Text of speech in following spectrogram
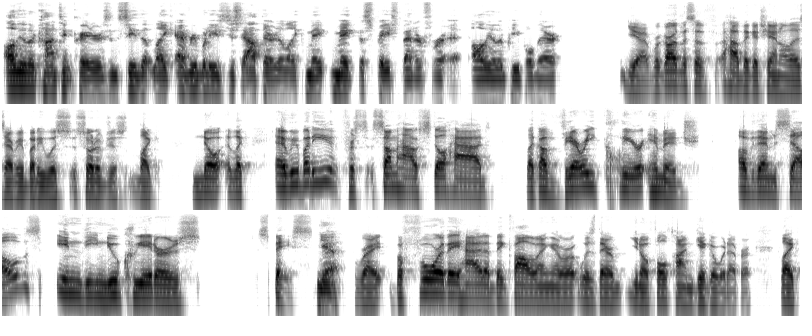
all the other content creators and see that like everybody's just out there to like make make the space better for eh, all the other people there. yeah regardless of how big a channel is everybody was sort of just like no like everybody for somehow still had like a very clear image of themselves in the new creators space Yeah, right? Before they had a big following or it was their you know full-time gig or whatever. Like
